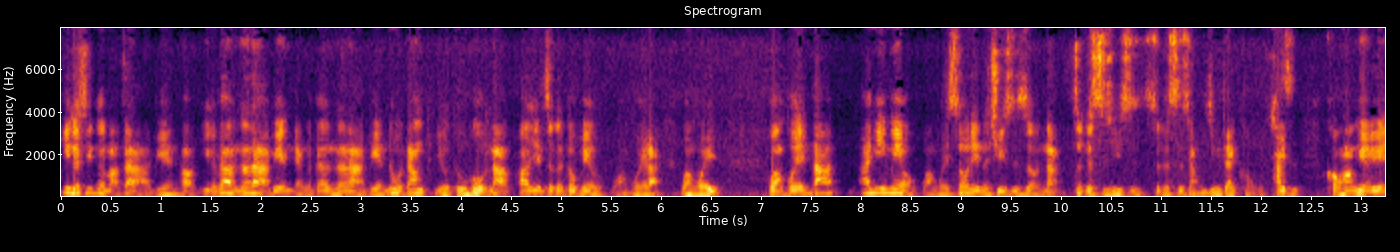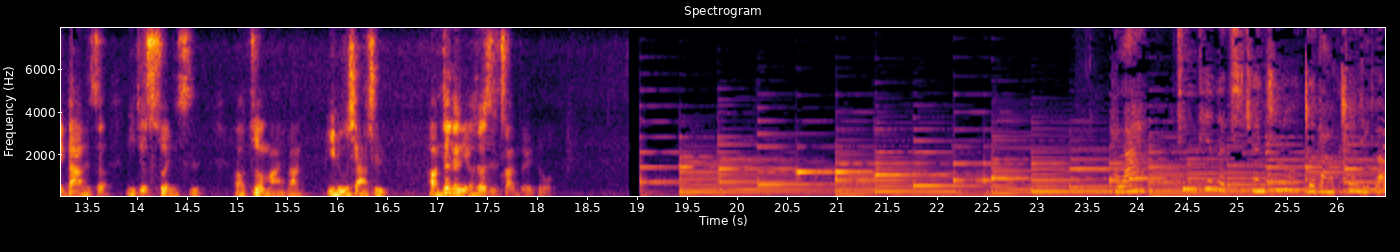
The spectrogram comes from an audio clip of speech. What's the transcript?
一个新格码在哪边哈，一个标准在哪边，两个标准在哪边，如果当有突破，那发现这个都没有往回来，往回往回拉。I B 没有往回收敛的趋势之后，那这个实际是这个市场已经在恐开始恐慌越来越大的时候，你就顺势哦做买方一路下去，好，这个有时候是赚最多。今天的期权之路就到这里了。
